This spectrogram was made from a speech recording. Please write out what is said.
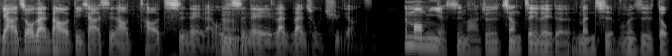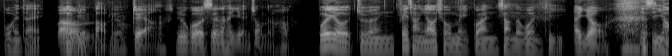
牙周烂到地下室，然后跑到室内来，或是嗯室内烂烂出去这样子。那猫咪也是嘛，就是像这一类的门齿的部分是都不会再特别嗯，保留，对啊，如果是真的很严重的话，不会有主人非常要求美观上的问题，啊、有也是有。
